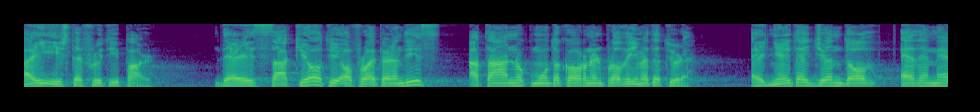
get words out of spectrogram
Ai ishte fryti i parë. Derisa kjo t'i ofrohej Perëndisë, ata nuk mund të korrnin prodhimet e tyre. E njëjta gjë ndodh edhe me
